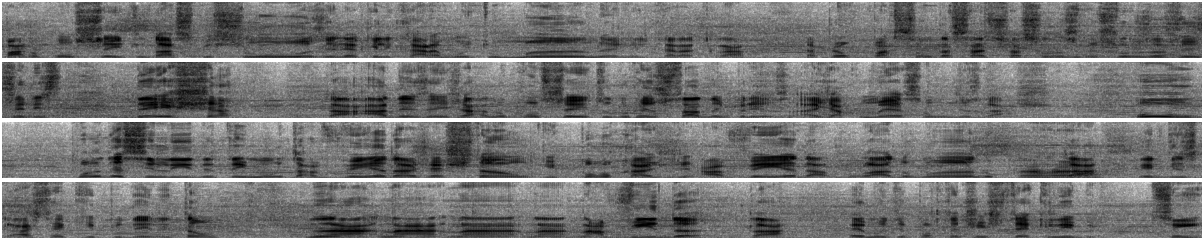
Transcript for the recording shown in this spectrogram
para o conceito das pessoas, ele é aquele cara muito humano, ele é aquele cara da preocupação da satisfação das pessoas, às vezes ele deixa tá, a desejar no conceito do resultado da empresa. Aí já começa um desgaste. Ou quando esse líder tem muita veia da gestão e pouca aveia do lado humano, uhum. tá? Ele desgasta a equipe dele. Então, na, na, na, na, vida, tá? É muito importante a gente ter equilíbrio. Sim.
